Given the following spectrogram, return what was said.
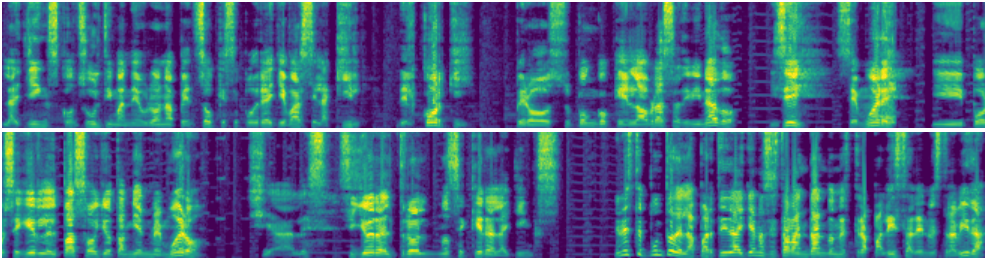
la Jinx con su última neurona pensó que se podría llevarse la kill del Corki, pero supongo que lo habrás adivinado. Y sí, se muere. Y por seguirle el paso yo también me muero. Chales, si yo era el troll, no sé qué era la Jinx. En este punto de la partida ya nos estaban dando nuestra paliza de nuestra vida.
